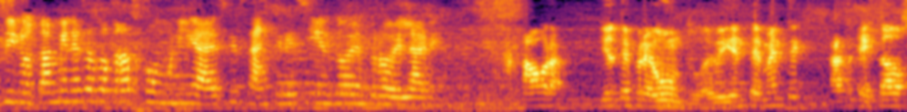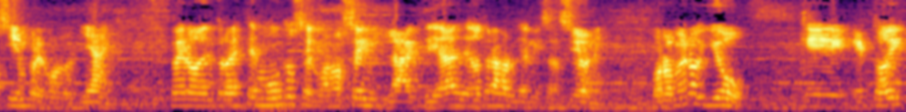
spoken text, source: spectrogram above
sino también esas otras comunidades que están creciendo dentro del área. Ahora, yo te pregunto, evidentemente has estado siempre con los Yankees, pero dentro de este mundo se conocen las actividades de otras organizaciones. Por lo menos yo, que estoy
